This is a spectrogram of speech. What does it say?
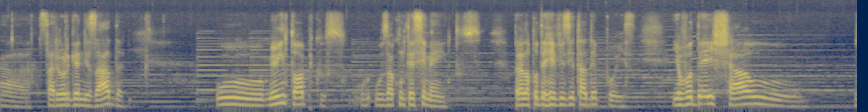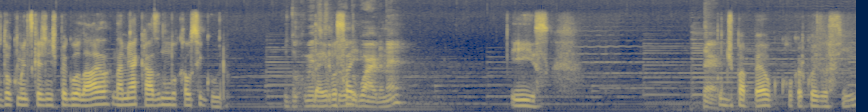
a Sara é organizada, o meu em tópicos, o- os acontecimentos, pra ela poder revisitar depois. E eu vou deixar o- os documentos que a gente pegou lá na minha casa, num local seguro. Os documentos Daí que você pegou do guarda, né? Isso. Certo. Tudo de papel, qualquer coisa assim.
